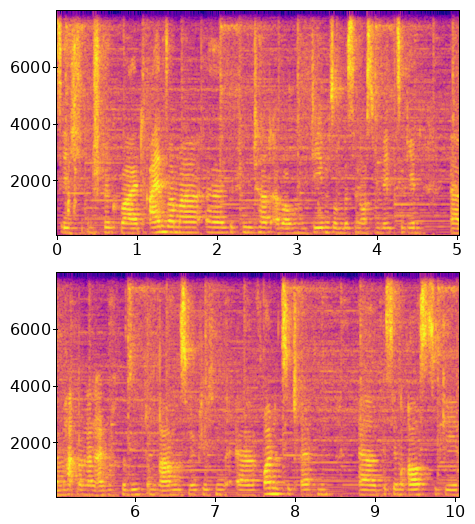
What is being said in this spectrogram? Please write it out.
sich ein Stück weit einsamer äh, gefühlt hat, aber um dem so ein bisschen aus dem Weg zu gehen, ähm, hat man dann einfach versucht, im Rahmen des Möglichen äh, Freunde zu treffen, äh, ein bisschen rauszugehen.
